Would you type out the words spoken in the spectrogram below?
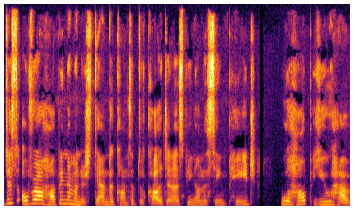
just overall helping them understand the concept of college and us being on the same page will help you have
